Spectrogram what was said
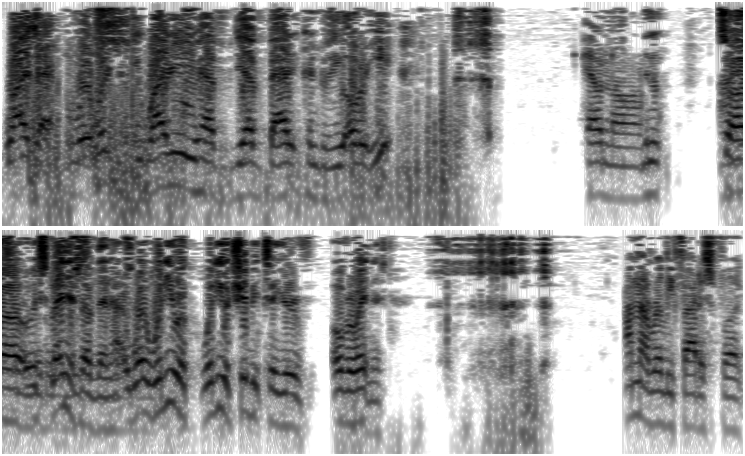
Why is that? What, what you, why do you have do you have bad? Can, do you overeat? Hell no. Then- So I'm just in the uh, explain yourself then. How, what, what do you what do you attribute to your overweightness? I'm not really fat as fuck.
